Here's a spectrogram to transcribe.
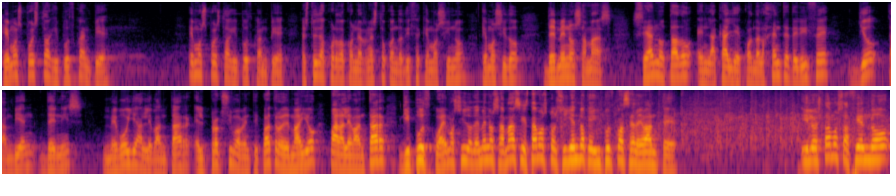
que hemos puesto a Guipúzcoa en pie. Hemos puesto a Guipúzcoa en pie. Estoy de acuerdo con Ernesto cuando dice que hemos, ido, que hemos ido de menos a más. Se ha notado en la calle, cuando la gente te dice, yo también, Denis, me voy a levantar el próximo 24 de mayo para levantar Guipúzcoa. Hemos ido de menos a más y estamos consiguiendo que Guipúzcoa se levante. Y lo estamos haciendo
